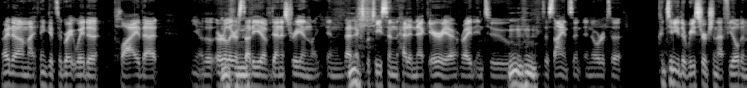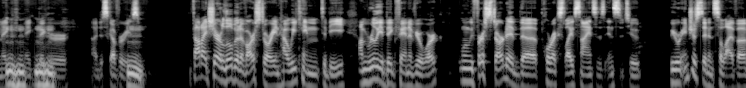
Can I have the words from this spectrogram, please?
right? Um, I think it's a great way to apply that, you know, the earlier mm-hmm. study of dentistry and like in that mm-hmm. expertise in the head and neck area, right, into mm-hmm. to science in, in, order to continue the research in that field and make mm-hmm. make mm-hmm. bigger uh, discoveries. Mm. Thought I'd share a little bit of our story and how we came to be. I'm really a big fan of your work. When we first started the Porex Life Sciences Institute, we were interested in saliva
